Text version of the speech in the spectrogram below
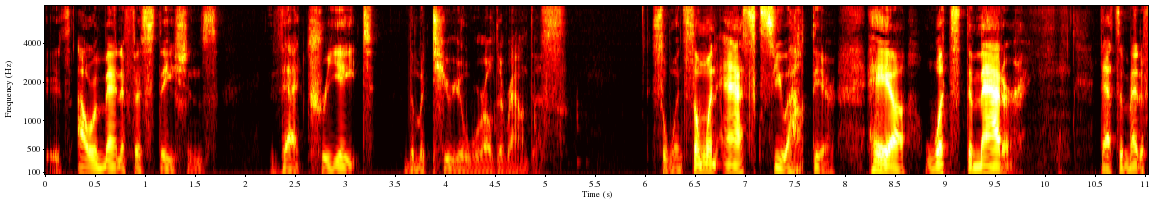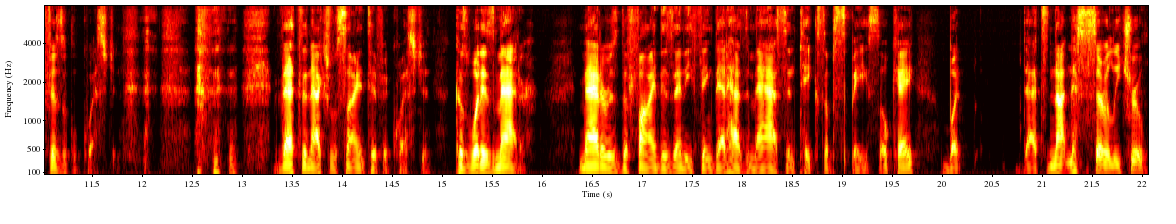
it's our manifestations that create the material world around us. So when someone asks you out there, hey, uh, what's the matter? That's a metaphysical question. That's an actual scientific question. Because what is matter? Matter is defined as anything that has mass and takes up space. Okay, but that's not necessarily true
